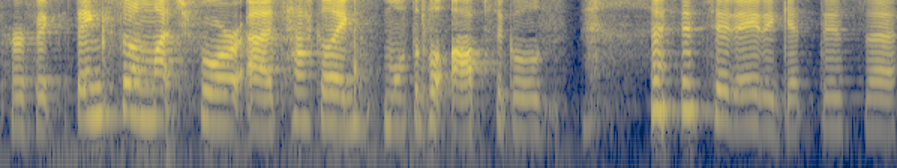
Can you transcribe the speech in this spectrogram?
Perfect. Thanks so much for uh, tackling multiple obstacles today to get this uh,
